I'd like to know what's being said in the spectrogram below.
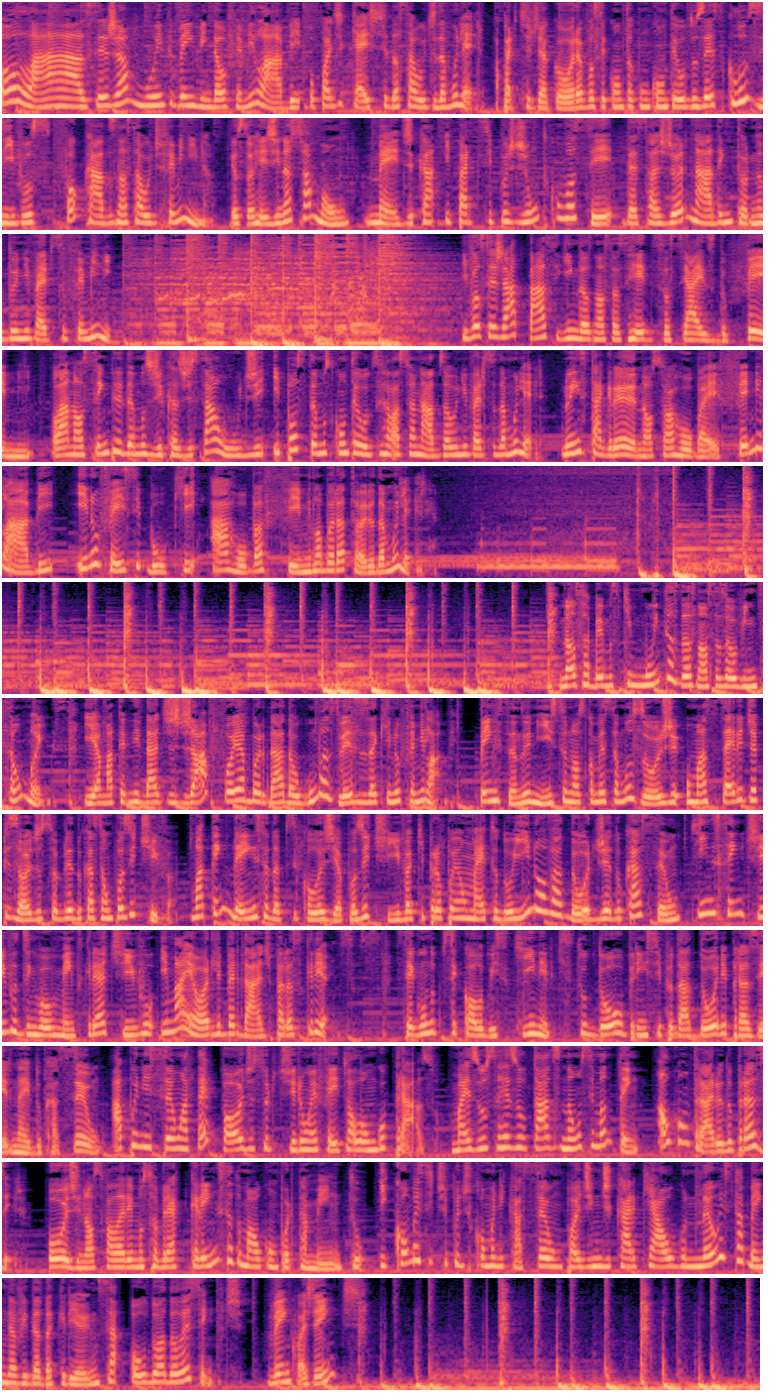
Olá, seja muito bem-vinda ao Femilab, o podcast da saúde da mulher. A partir de agora, você conta com conteúdos exclusivos focados na saúde feminina. Eu sou Regina Chamon, médica, e participo junto com você dessa jornada em torno do universo feminino. E você já está seguindo as nossas redes sociais do FEMI? Lá nós sempre damos dicas de saúde e postamos conteúdos relacionados ao universo da mulher. No Instagram, nosso arroba é Femilab e no Facebook, arroba Femilaboratório da Mulher. Nós sabemos que muitas das nossas ouvintes são mães, e a maternidade já foi abordada algumas vezes aqui no Femilab. Pensando nisso, nós começamos hoje uma série de episódios sobre educação positiva, uma tendência da psicologia positiva que propõe um método inovador de educação que incentiva o desenvolvimento criativo e maior liberdade para as crianças. Segundo o psicólogo Skinner, que estudou o princípio da dor e prazer na educação, a punição até pode surtir um efeito a longo prazo, mas os resultados não se mantêm, ao contrário do prazer. Hoje nós falaremos sobre a crença do mau comportamento e como esse tipo de comunicação pode indicar que algo não está bem da vida da criança ou do adolescente. Vem com a gente?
